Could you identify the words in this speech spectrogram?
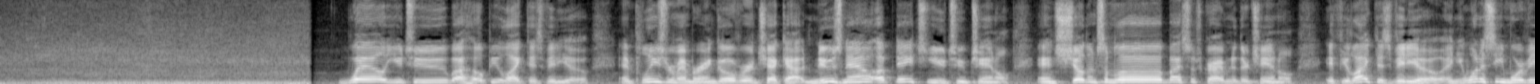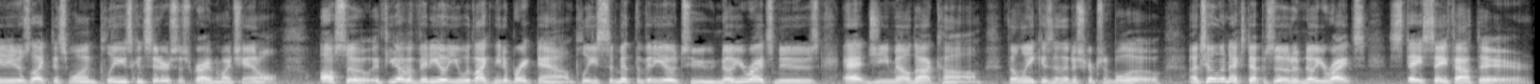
Well, YouTube, I hope you like this video. And please remember and go over and check out News Now Upstate YouTube channel and show them some love by subscribing to their channel. If you like this video and you want to see more videos like this one, please consider subscribing to my channel. Also, if you have a video you would like me to break down, please submit the video to knowyourrightsnews at gmail.com. The link is in the description below. Until the next episode of Know Your Rights, stay safe out there.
